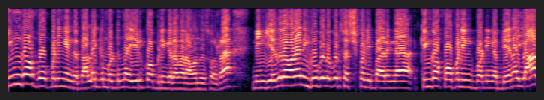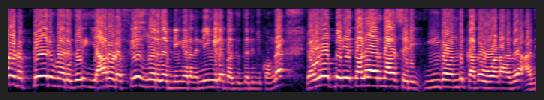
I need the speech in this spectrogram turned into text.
கிங் ஆஃப் ஓப்பனிங் எங்கள் தலைக்கு மட்டும்தான் இருக்கும் அப்படிங்கிறத நான் வந்து சொல்கிறேன் நீங்கள் எதில் வேணா நீங்கள் கூகுளில் கூட சர்ச் பண்ணி பாருங்க. கிங் ஆஃப் ஓப்பனிங் போனீங்க அப்படின்னா யாரோட பேர் வருது யாரோட ஃபேஸ் வருது அப்படிங்கிறத நீங்களே பார்த்து தெரிஞ்சுக்கோங்க. எவ்வளோ பெரிய தலையாக இருந்தாலும் சரி இங்கே வந்து கதை ஓடாது. அது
